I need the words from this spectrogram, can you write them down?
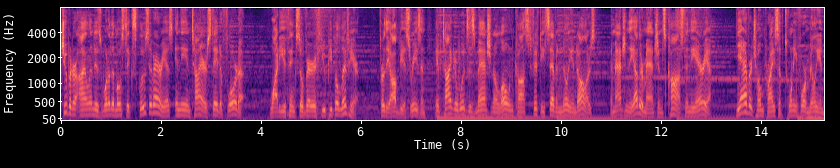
Jupiter Island is one of the most exclusive areas in the entire state of Florida. Why do you think so very few people live here? For the obvious reason, if Tiger Woods' mansion alone cost $57 million, imagine the other mansions cost in the area. The average home price of $24 million.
